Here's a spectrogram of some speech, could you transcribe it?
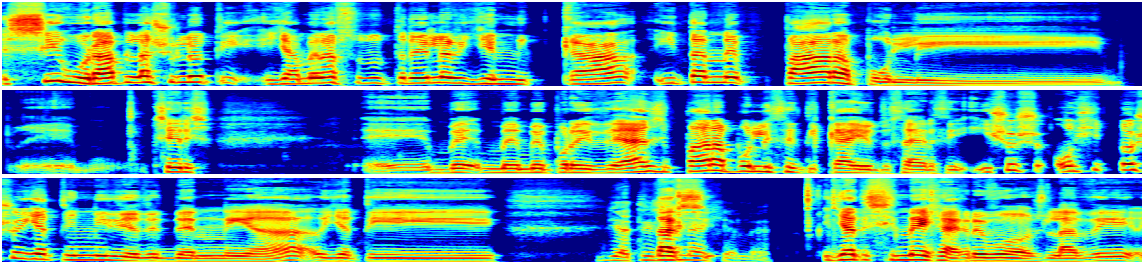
Σίγουρα, απλά σου λέω ότι για μένα αυτό το τρέιλερ γενικά ήταν πάρα πολύ, ε, ξέρεις, ε, με, με, με προειδεάζει πάρα πολύ θετικά για το θα έρθει. Ίσως όχι τόσο για την ίδια την ταινία, γιατί Για τη Εντάξει, συνέχεια λέει. για τη συνέχεια ακριβώς. Δηλαδή,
